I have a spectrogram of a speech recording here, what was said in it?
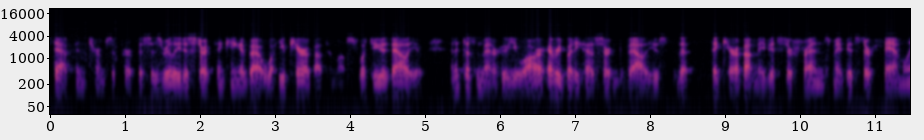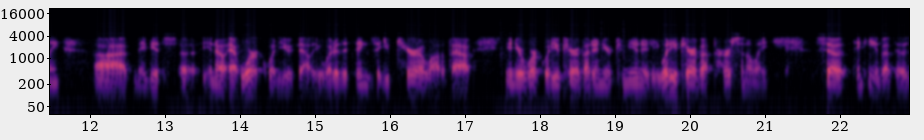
step in terms of purpose is really to start thinking about what you care about the most. What do you value? And it doesn't matter who you are. Everybody has certain values that they care about. Maybe it's their friends. Maybe it's their family. Uh, maybe it's, uh, you know, at work, what do you value? What are the things that you care a lot about in your work? What do you care about in your community? What do you care about personally? So thinking about those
